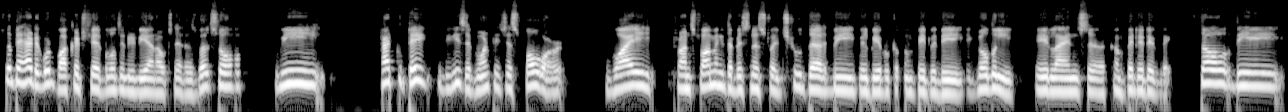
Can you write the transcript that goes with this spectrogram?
So they had a good market share both in India and outside as well. So we had to take these advantages forward while transforming the business to ensure that we will be able to compete with the global airlines uh, competitively. So the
